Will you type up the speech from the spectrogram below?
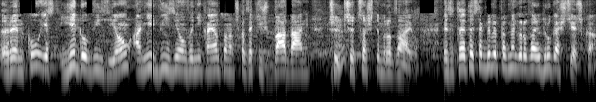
rynku jest jego wizją, a nie wizją wynikającą na przykład z jakichś badań czy, czy coś w tym rodzaju. Więc to, to jest jak gdyby pewnego rodzaju druga ścieżka.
